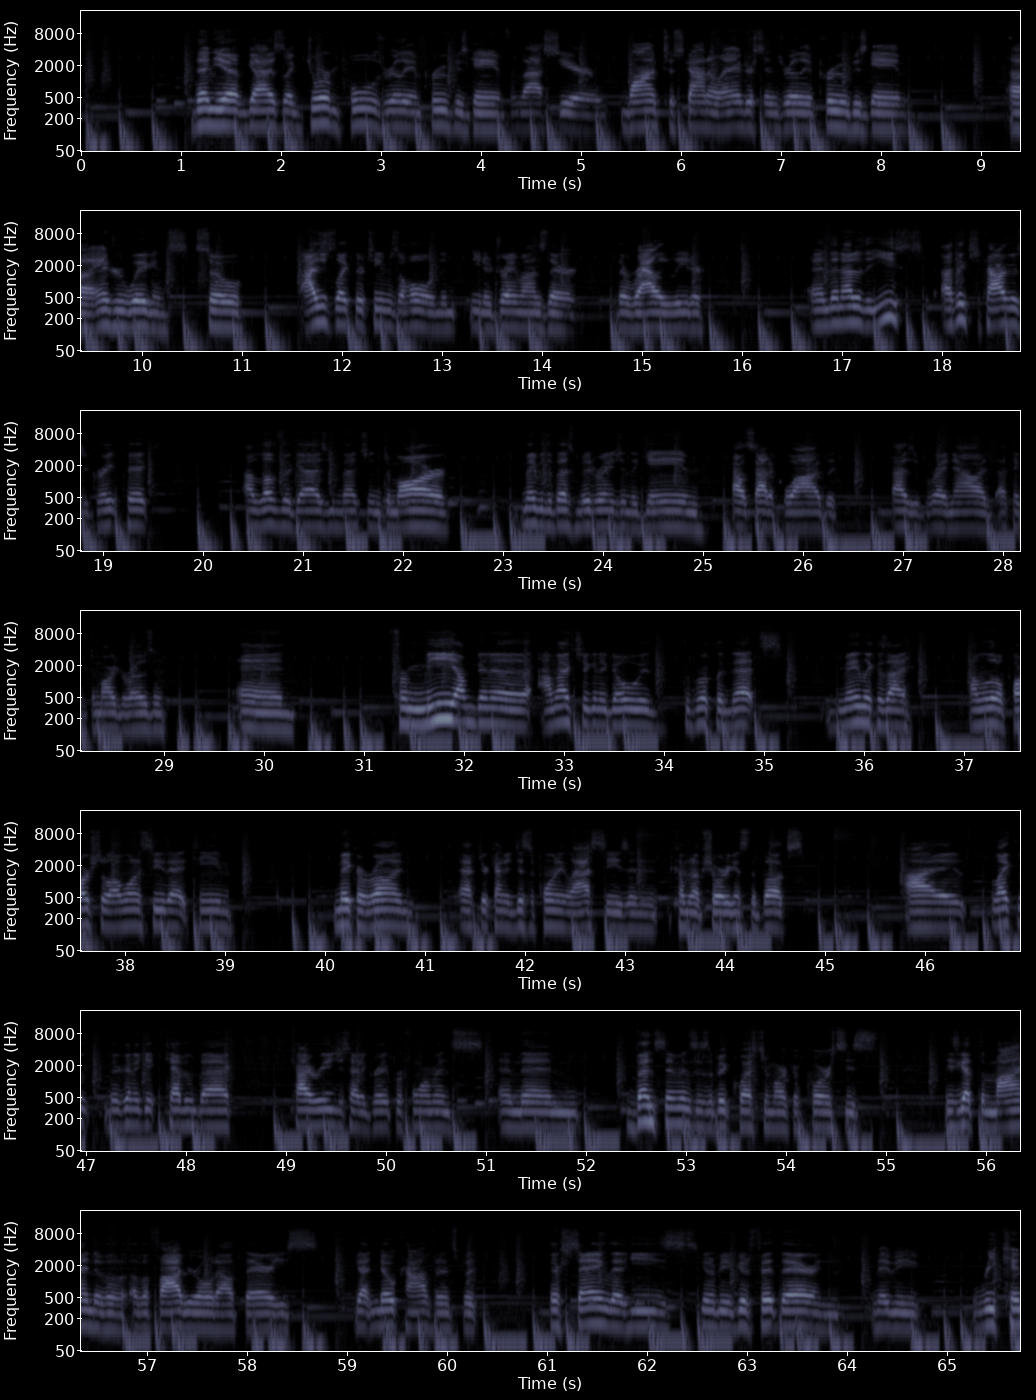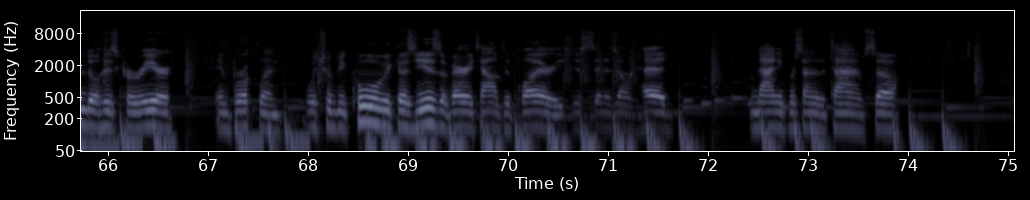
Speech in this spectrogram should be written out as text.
then you have guys like Jordan Poole's really improved his game from last year. Juan Toscano Anderson's really improved his game. Uh, Andrew Wiggins. So I just like their team as a whole, and then you know Draymond's their their rally leader. And then out of the East, I think Chicago's a great pick. I love the guys you mentioned. Demar, maybe the best mid range in the game outside of Kawhi, but as of right now, I, I think Demar Derozan. And for me, I'm gonna I'm actually gonna go with the Brooklyn Nets, mainly because I I'm a little partial. I want to see that team make a run after kind of disappointing last season, coming up short against the Bucks. I like that they're gonna get Kevin back. Kyrie just had a great performance, and then Ben Simmons is a big question mark. Of course, he's he's got the mind of a of a five year old out there. He's got no confidence, but they're saying that he's going to be a good fit there and maybe rekindle his career in Brooklyn, which would be cool because he is a very talented player. He's just in his own head 90% of the time. So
